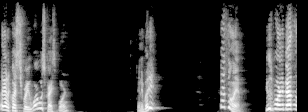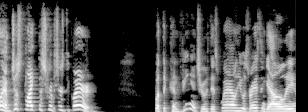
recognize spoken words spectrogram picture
I got a question for you. Where was Christ born? Anybody? Bethlehem. He was born in Bethlehem, just like the scriptures declared. But the convenient truth is, well, he was raised in Galilee.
